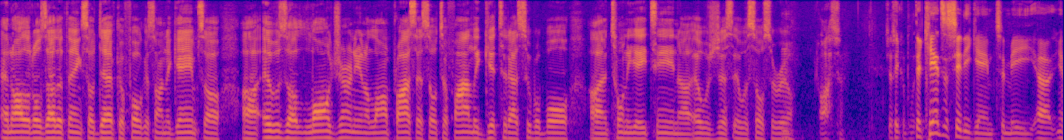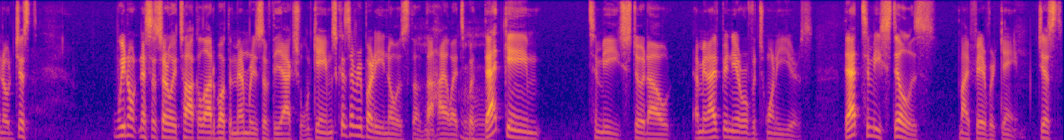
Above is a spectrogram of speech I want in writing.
and all of those other things, so Dev could focus on the game. So uh, it was a long journey and a long process. So to finally get to that Super Bowl uh, in 2018, uh, it was just it was so surreal. Awesome. Just the, complete. the Kansas City game to me, uh, you know, just we don't necessarily talk a lot about the memories of the actual games because everybody knows the, the mm-hmm. highlights. But mm-hmm. that game, to me, stood out. I mean, I've been here over 20 years. That to me still is my favorite game, just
